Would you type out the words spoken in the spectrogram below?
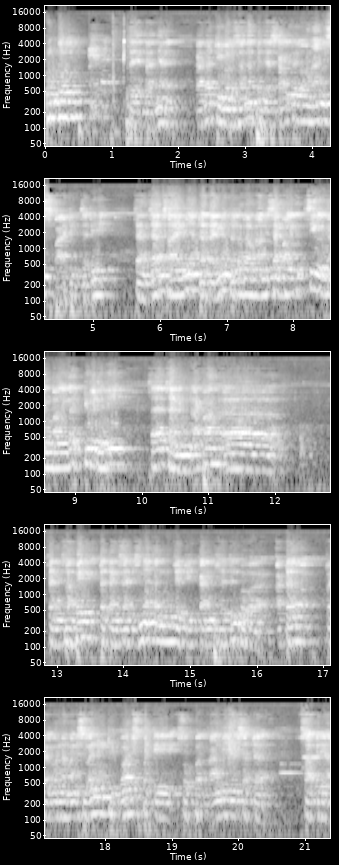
untuk Saya tanya, karena di luar sana banyak sekali relawan Anies Pak Adi. Jadi jangan-jangan saya ini yang data ini adalah relawan Anies yang paling kecil, yang paling kerdil. Jadi saya jangan apa eh, jangan sampai datang saya di sini akan menjadikan presiden bahwa ada relawan lain yang di luar seperti Sobat Anies, ada Satria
